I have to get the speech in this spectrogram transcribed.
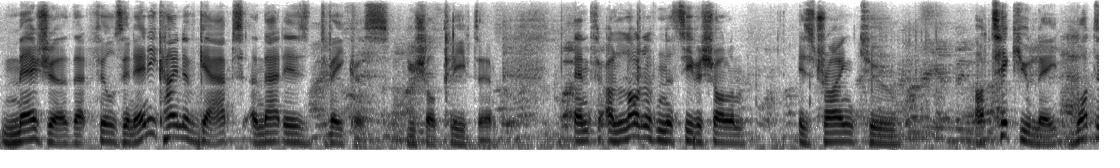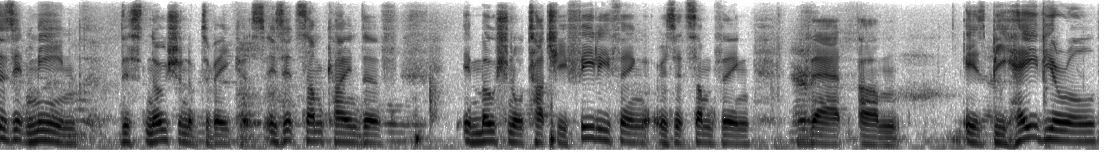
measure that fills in any kind of gaps, and that is dvekus. You shall cleave to him. And a lot of Nesiva Shalom is trying to articulate what does it mean, this notion of dvekus. Is it some kind of emotional touchy-feely thing? or Is it something that um, is behavioral.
